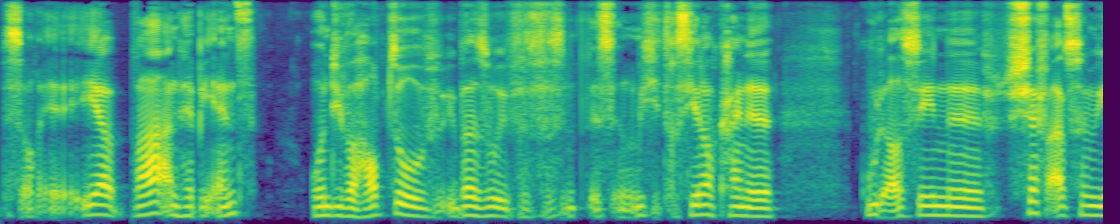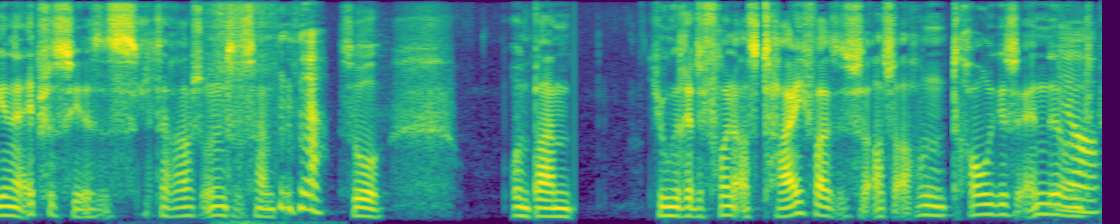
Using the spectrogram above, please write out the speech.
ist auch eher rar an Happy Ends. Und überhaupt so über so, was, was ist, mich interessieren auch keine gut aussehende Chefarztfamilie in der Elbchaussee. Das ist literarisch uninteressant. Ja. So. Und beim Junge Rette Freunde aus Teich war es auch ein trauriges Ende. Ja. Und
